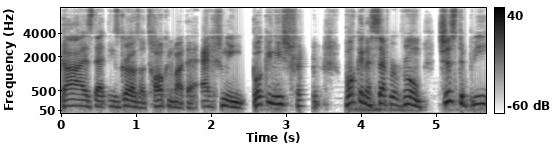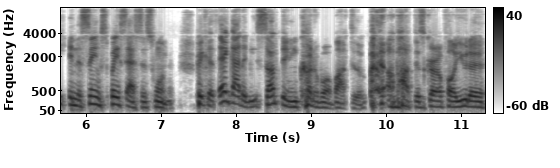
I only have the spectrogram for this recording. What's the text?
guys that these girls are talking about that actually booking these trips, booking a separate room just to be in the same space as this woman. Because there got to be something incredible about the about this girl for you to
